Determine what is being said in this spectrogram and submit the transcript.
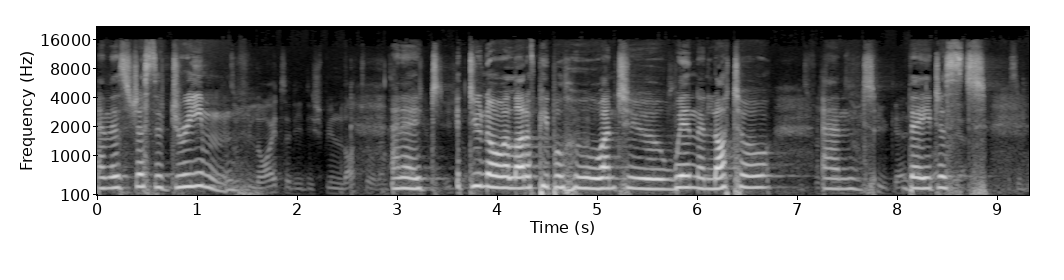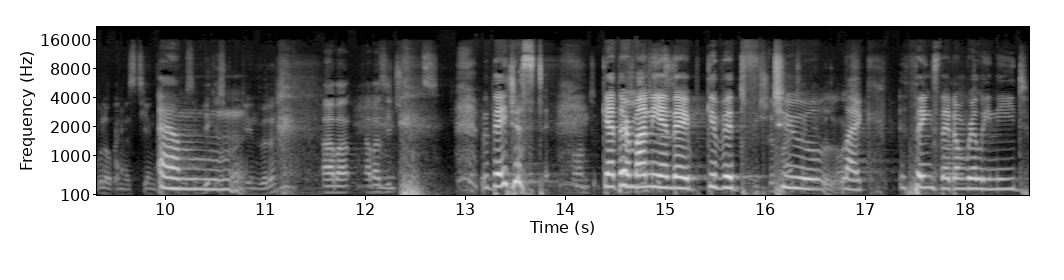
And it's just a dream. And I do know a lot of people who want to win a lotto and they just um, Aber, aber sie tun's. they just get their money and they give it to like things they don't really need.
